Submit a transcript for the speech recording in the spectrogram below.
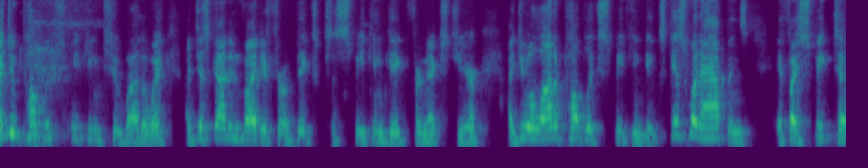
I do public speaking too, by the way. I just got invited for a big speaking gig for next year. I do a lot of public speaking gigs. Guess what happens if I speak to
